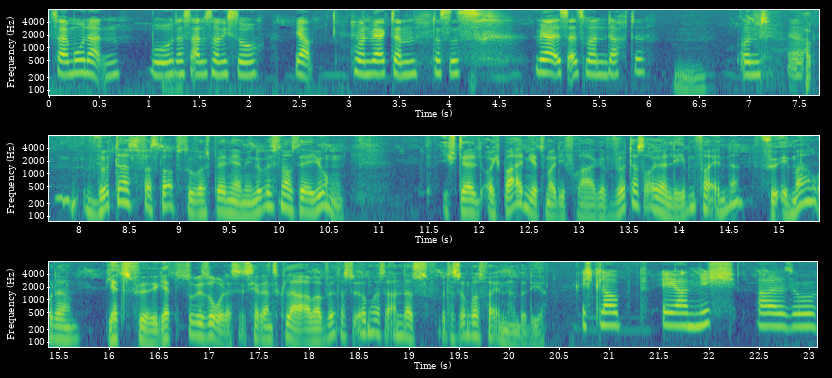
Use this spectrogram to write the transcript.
zwei Monaten, wo das alles noch nicht so, ja, man merkt dann, dass es mehr ist, als man dachte. Mhm. Und, ja. Wird das, was glaubst du, was Benjamin? Du bist noch sehr jung. Ich stelle euch beiden jetzt mal die Frage, wird das euer Leben verändern? Für immer oder Jetzt für jetzt sowieso, das ist ja ganz klar. Aber wird das irgendwas anders, wird das irgendwas verändern bei dir? Ich glaube eher nicht. Also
